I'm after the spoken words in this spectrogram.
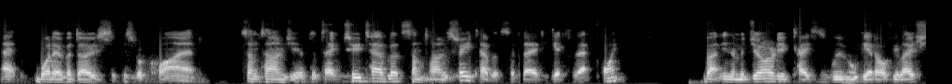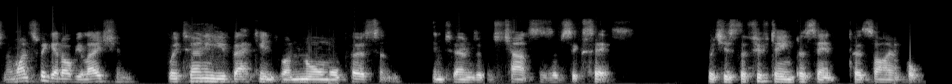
at whatever dose is required. Sometimes you have to take two tablets, sometimes three tablets a day to get to that point. But in the majority of cases, we will get ovulation. And once we get ovulation, we're turning you back into a normal person in terms of chances of success, which is the 15% per cycle.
